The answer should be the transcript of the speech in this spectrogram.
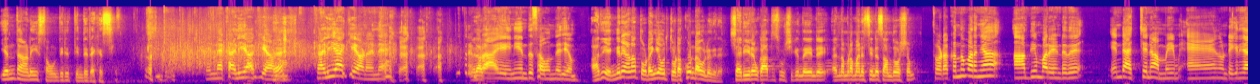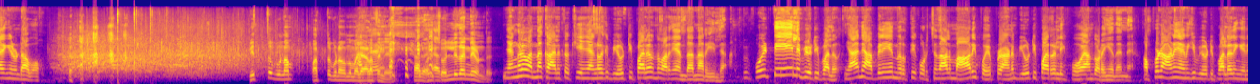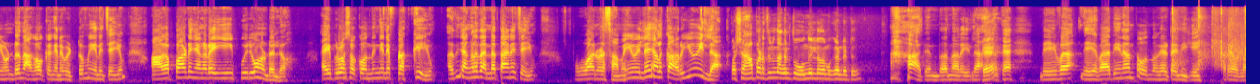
എന്താണ് ഈ സൗന്ദര്യത്തിന്റെ രഹസ്യം? എന്നെ കളിയാക്കിയാണോ? കളിയാക്കിയാണോ എന്നെ? ഇത്ര പ്രായം ഇനി എന്ത് സൗന്ദര്യം? അത് എങ്ങനെയാണ് തുടങ്ങിയ ഒരു തുടക്കം ഉണ്ടാവുമല്ലോ ഇതിന്? ശരീരം കാത്തു സൂക്ഷിക്കുന്നതിന്റെ അല്ല നമ്മുടെ മനസ്സിന്റെ സന്തോഷം. തുടക്കം എന്ന് പറഞ്ഞാൽ ആദ്യം പറയേണ്ടത് എന്റെ അച്ഛനും അമ്മയും ഏന്നുണ്ടെങ്കിൽ ഞാൻ ഇങ്ങനെ ഉണ്ടാവോ? വിത്ത് ഗുണം പത്ത് ഗുണമെന്ന് മലയാളത്തിൽ മലയാളത്തിൽ അതെ, ഒരു ചൊല്ലി തന്നെയുണ്ട്. ഞങ്ങൾ വന്ന കാലത്തൊക്കെ ഞങ്ങൾക്ക് ബ്യൂട്ടി പാർലർ എന്ന് പറഞ്ഞാൽ എന്താണെന്ന് അറിയില്ല പോയിട്ടേയില്ല ബ്യൂട്ടി പാർലർ. ഞാൻ അഭിനയം നിർത്തി കുറച്ച് നാൾ മാറിപ്പോയപ്പോഴാണ് ബ്യൂട്ടി പാർലറിലേക്ക് പോകാൻ തുടങ്ങിയത് തന്നെ. അപ്പോഴാണ് എനിക്ക് ബ്യൂട്ടി പാർലർ ഇങ്ങനെയുണ്ട് നഖമൊക്കെ ഇങ്ങനെ വെട്ടും ഇങ്ങനെ ചെയ്യും. ആകപ്പാട് ഞങ്ങളുടെ ഈ പുരുവം ഉണ്ടല്ലോ ഐബ്രോസ് ഒക്കെ ഒന്നിങ്ങനെ പ്ലക്ക് ചെയ്യും. അത് ഞങ്ങൾ തന്നെത്താനെ ചെയ്യും. പോകാനുള്ള സമയമില്ല ഞങ്ങൾക്ക് അറിയൂല്ല പക്ഷെ ആ പടത്തിനൊന്നും അങ്ങനെ തോന്നില്ല നമുക്ക് കണ്ടിട്ട്. അതെന്താന്നറിയില്ല? അതൊക്കെ ദൈവ ദൈവാധീനം തോന്നുന്നു കേട്ടോ എനിക്ക്. അറിയുള്ളൂ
